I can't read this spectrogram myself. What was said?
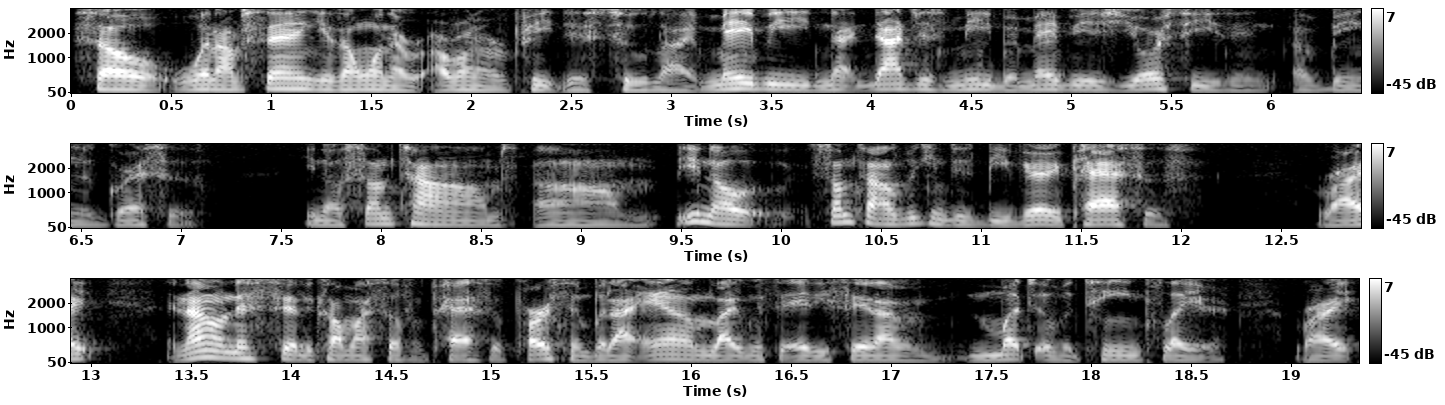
so what I'm saying is, I want to I want to repeat this too. Like maybe not not just me, but maybe it's your season of being aggressive. You know, sometimes, um, you know, sometimes we can just be very passive, right? And I don't necessarily call myself a passive person, but I am, like Mr. Eddie said, I'm much of a team player right?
